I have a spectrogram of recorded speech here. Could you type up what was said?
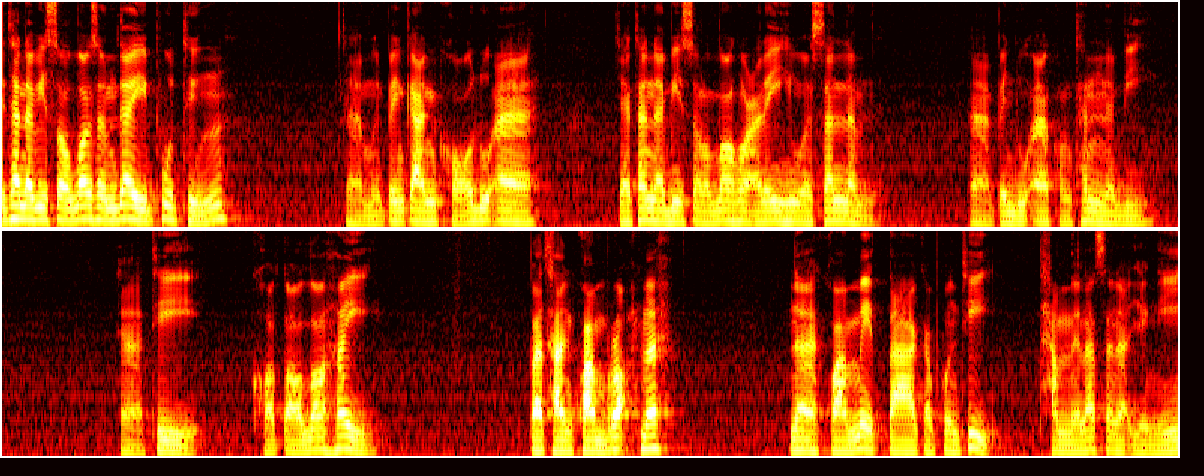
ที่ท่านนบีสุลต่านได้พูดถึงเหมือนเป็นการขอดุอา จากท่านนบีสุลต่านละฮ์อะลัยฮิวะสัลลัมเป็นดุอาของท่านนบีที่ขอต่อรอให้ประทานความเราะมะนะความเมตตากับคนที่ทำในลักษณะอย่างนี้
